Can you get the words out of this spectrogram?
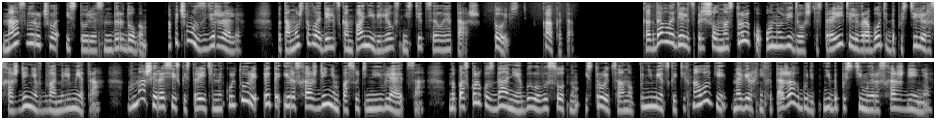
Нас выручила история с андердогом. А почему задержали? Потому что владелец компании велел снести целый этаж. То есть, как это? Когда владелец пришел на стройку, он увидел, что строители в работе допустили расхождение в 2 мм. В нашей российской строительной культуре это и расхождением по сути не является. Но поскольку здание было высотным и строится оно по немецкой технологии, на верхних этажах будет недопустимое расхождение.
